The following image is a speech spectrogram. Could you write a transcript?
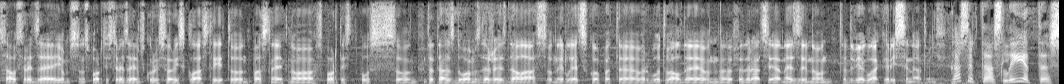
savs redzējums un sportistu redzējums, kurus var izklāstīt un pasniegt no sportista puses. Un tad tās domas dažreiz dalās un ir lietas, ko pat uh, varbūt valdē un federācijā nezinu, un tad vieglāk ir izsināt viņas. Kas ir tās lietas,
